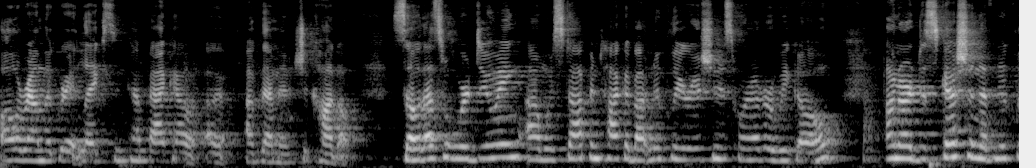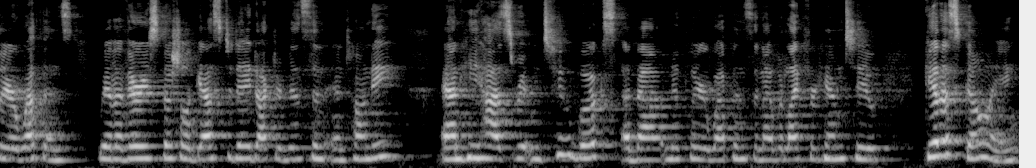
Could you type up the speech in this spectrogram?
all around the Great Lakes and come back out uh, of them in Chicago. So that's what we're doing. Um, we stop and talk about nuclear issues wherever we go. On our discussion of nuclear weapons, we have a very special guest today, Dr. Vincent Intondi, and he has written two books about nuclear weapons, and I would like for him to get us going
